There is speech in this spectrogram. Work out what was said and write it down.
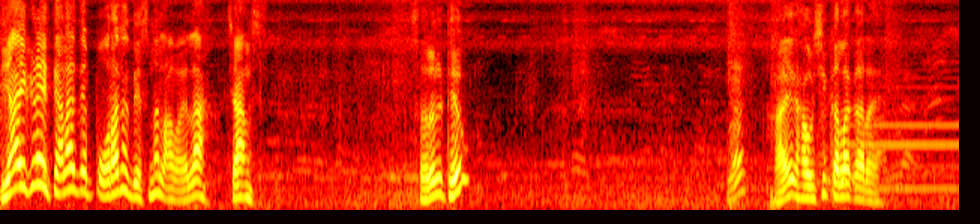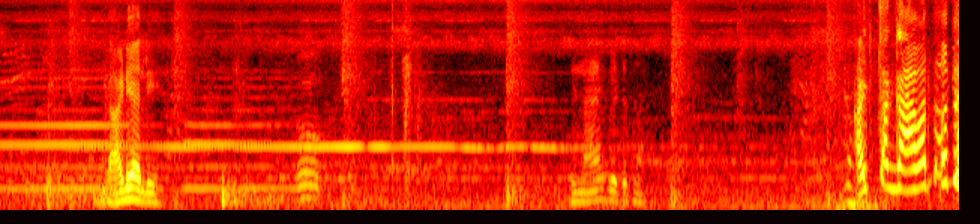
या इकडे त्याला ते पोरानं देस ना लावायला. चान्स सरळ ठेव. हा एक हौशी कलाकार आहे. गाडी आली. नाही भेटत आईच्या गावात होते.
